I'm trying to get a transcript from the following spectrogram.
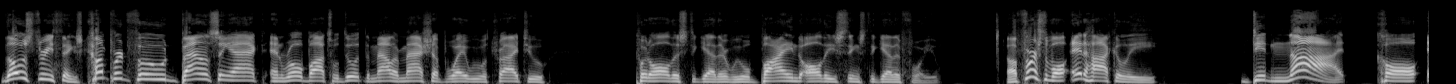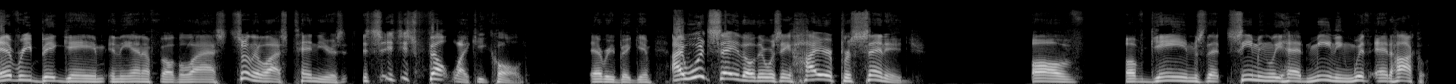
Those three things comfort food, balancing act, and robots. We'll do it the Maller mashup way. We will try to put all this together. We will bind all these things together for you. Uh, first of all, Ed Hochuli did not call every big game in the NFL the last, certainly the last 10 years. It just felt like he called every big game. I would say, though, there was a higher percentage of of games that seemingly had meaning with Ed Hochuli.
